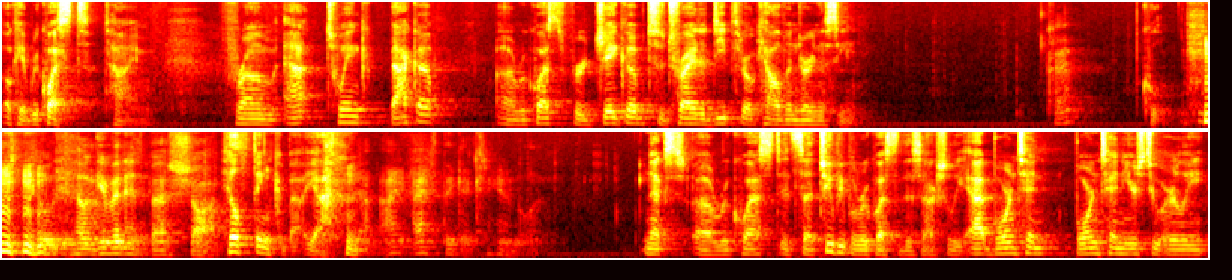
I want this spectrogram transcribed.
Okay, request time. From at Twink Backup, a request for Jacob to try to deep throat Calvin during the scene. Okay. Cool. he'll, he'll give it his best shot. He'll think about yeah. Yeah, I, I think I can handle it. Next uh, request. It's uh, two people requested this actually. At born ten born ten years too early.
